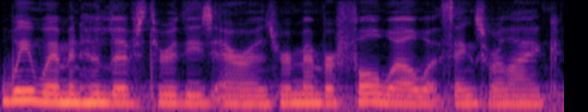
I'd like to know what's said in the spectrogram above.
We women who lived through these eras remember full well what things were like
